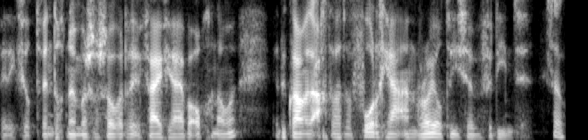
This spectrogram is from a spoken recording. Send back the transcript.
weet ik veel, 20 nummers of zo wat we in vijf jaar hebben opgenomen. En toen kwamen we erachter wat we vorig jaar aan royalties hebben verdiend. Zo.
